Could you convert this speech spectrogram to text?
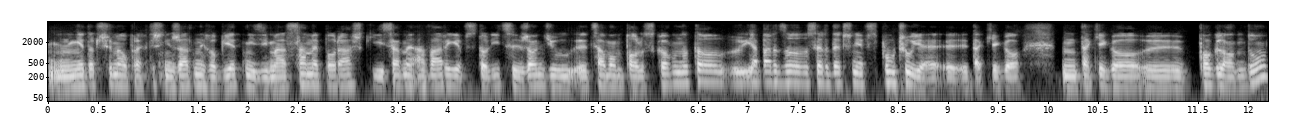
nie dotrzymał praktycznie żadnych obietnic i ma same porażki, same awarie w stolicy, rządził e, całą Polską, no to ja bardzo serdecznie współczuję takiego, takiego poglądu.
